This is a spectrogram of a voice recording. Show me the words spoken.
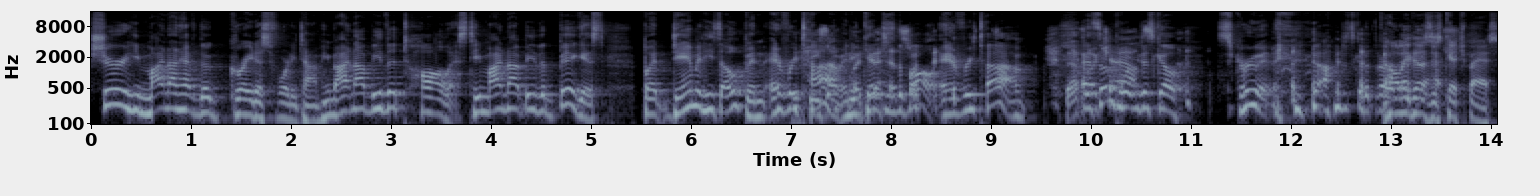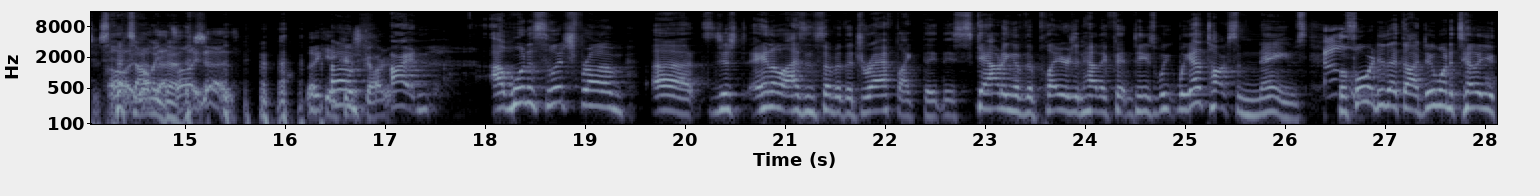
sure he might not have the greatest 40 time he might not be the tallest he might not be the biggest but damn it he's open every He's time and he open. catches the ball what- every time at what some point you just go screw it I'm just gonna throw it. All it he back does is catch passes. That's all he that's does. all he does. Thank you, Um, Cris Carter. All right. I want to switch from uh, just analyzing some of the draft, like the, the scouting of the players and how they fit in teams. We, we got to talk some names. Before we do that, though, I do want to tell you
